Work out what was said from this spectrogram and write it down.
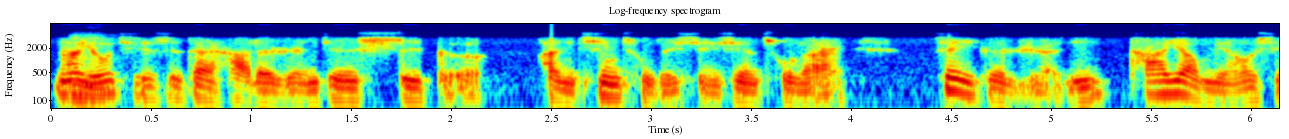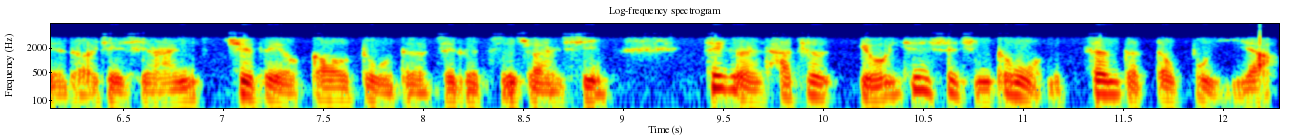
那尤其是在他的人间失格，很清楚的显现出来，这个人他要描写的，而且显然具备有高度的这个自传性。这个人他就有一件事情跟我们真的都不一样，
